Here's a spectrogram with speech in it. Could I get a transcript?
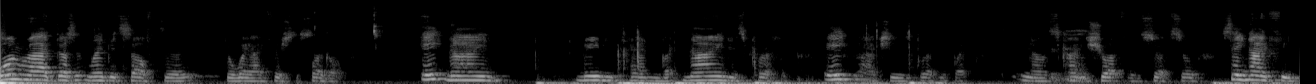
long rod doesn't lend itself to the way I fish the sluggo. Eight, nine, maybe ten, but nine is perfect. Eight actually is perfect, but you know it's kind of short for the surf. So say nine feet.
